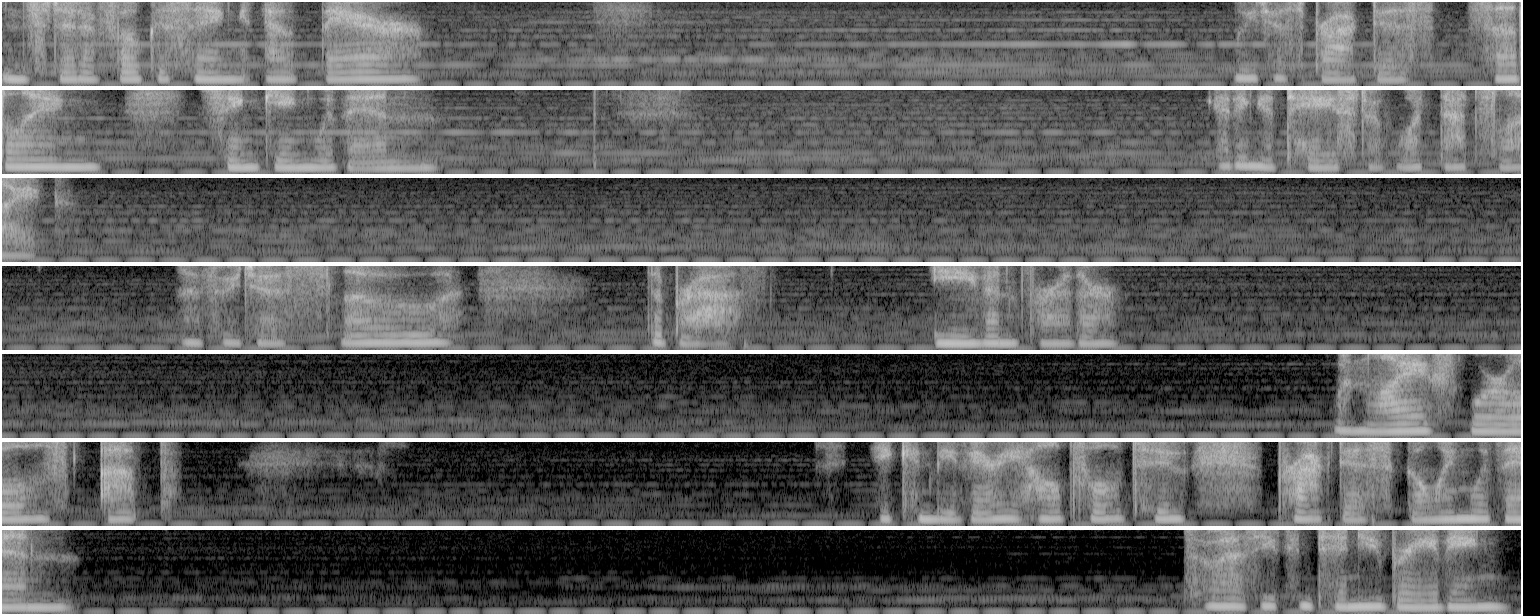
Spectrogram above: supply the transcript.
Instead of focusing out there, we just practice settling, sinking within, getting a taste of what that's like. As we just slow the breath even further. When life whirls up, it can be very helpful to practice going within. So, as you continue breathing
